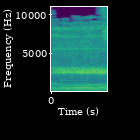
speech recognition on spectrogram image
Oh.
